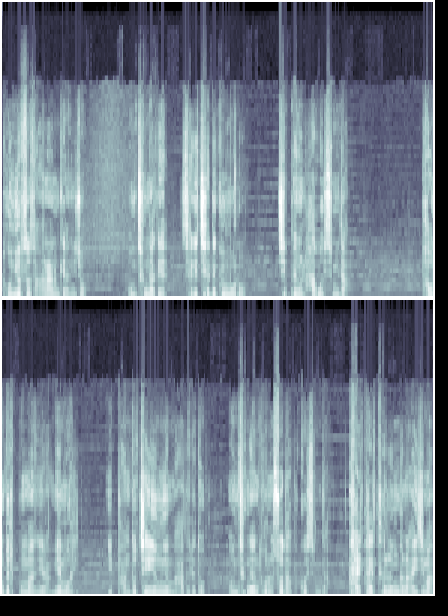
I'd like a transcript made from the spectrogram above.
돈이 없어서 안 하는 게 아니죠. 엄청나게 세계 최대 규모로 집행을 하고 있습니다. 파운드리뿐만 아니라 메모리, 이 반도체 영역만 하더라도 엄청난 돈을 쏟아붓고 있습니다. 탈탈 트는 건 아니지만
